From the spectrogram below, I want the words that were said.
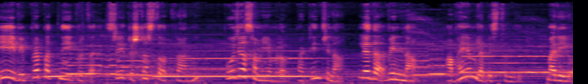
ఈ విప్రపత్నీకృత శ్రీకృష్ణ స్తోత్రాన్ని పూజా సమయంలో పఠించిన లేదా విన్నా అభయం లభిస్తుంది. మరియు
